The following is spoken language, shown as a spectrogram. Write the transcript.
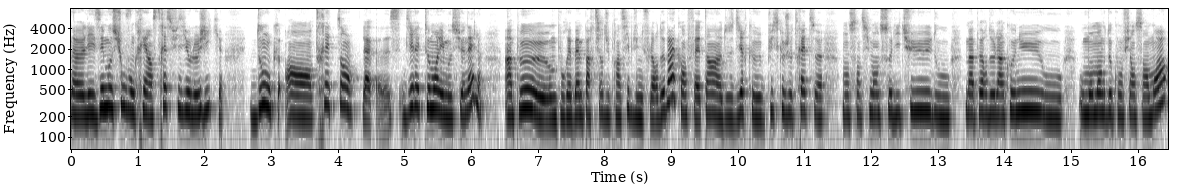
euh, les émotions vont créer un stress physiologique. Donc, en traitant euh, directement l'émotionnel, un peu, on pourrait même partir du principe d'une fleur de bac, en fait, hein, de se dire que puisque je traite mon sentiment de solitude ou ma peur de l'inconnu ou, mon manque de confiance en moi,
